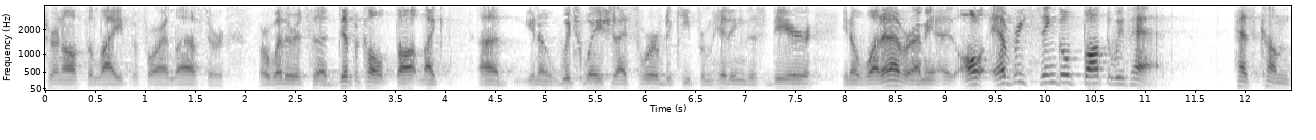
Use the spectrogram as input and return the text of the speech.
turn off the light before I left, or, or whether it's a difficult thought like, uh, you know, which way should I swerve to keep from hitting this deer? You know, whatever. I mean, all every single thought that we've had has come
